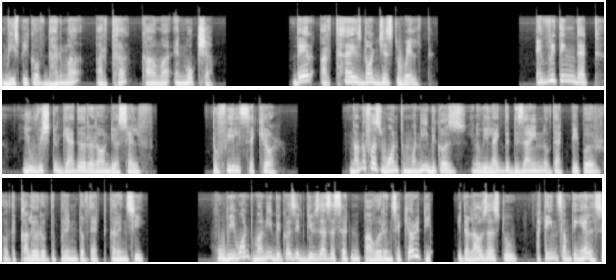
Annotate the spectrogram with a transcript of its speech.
We speak of dharma, artha, kama, and moksha. Their artha is not just wealth. Everything that you wish to gather around yourself to feel secure. None of us want money because you know we like the design of that paper or the color of the print of that currency. We want money because it gives us a certain power and security. It allows us to attain something else.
